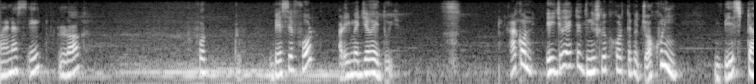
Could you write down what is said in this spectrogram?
minus eight log four two বেসে ফোর আর এমের জায়গায় দুই। এখন এই জায়গায় একটা জিনিস লক্ষ্য করতে হবে, যখনই বেসটা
